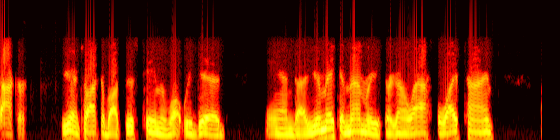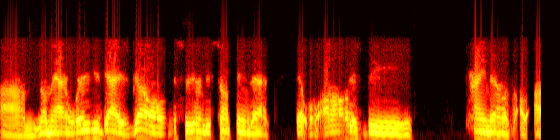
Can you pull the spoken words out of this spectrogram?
soccer you're going to talk about this team and what we did, and uh, you're making memories that are going to last a lifetime. Um, no matter where you guys go, this is going to be something that that will always be kind of a,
